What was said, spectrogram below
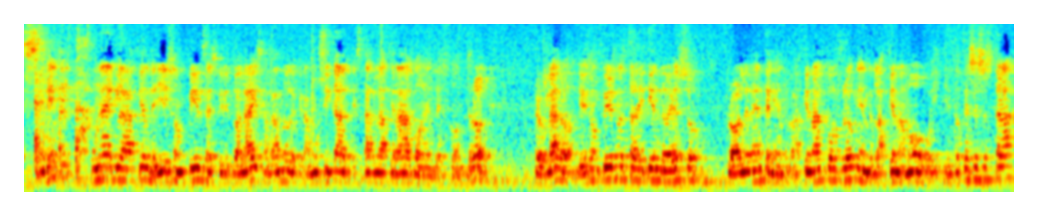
se mete una declaración de Jason Pierce de Spiritualize hablando de que la música está relacionada con el descontrol. Pero claro, Jason Pierce no está diciendo eso probablemente ni en relación al post-rock ni en relación a Moway. Y entonces eso está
